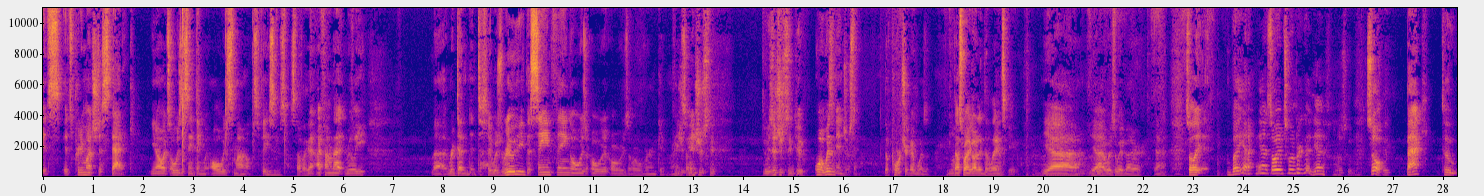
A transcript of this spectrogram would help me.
it's it's pretty much just static. You know it's always the same thing with always smiles faces stuff like that. I found that really uh, redundant. It was really the same thing always always always over and again right? So interesting. It was interesting too. well it wasn't interesting. The portrait it wasn't. No. that's why i got into landscape. Yeah yeah it was way better. Yeah. So like but yeah yeah so it's going pretty good yeah. That's good. so back to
